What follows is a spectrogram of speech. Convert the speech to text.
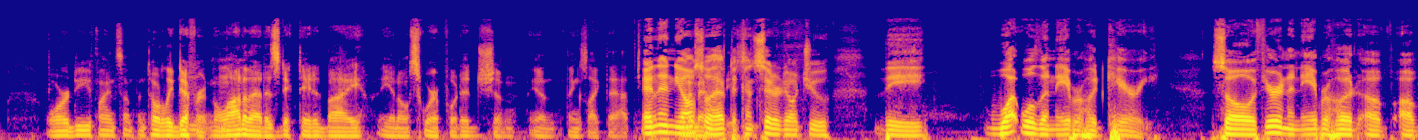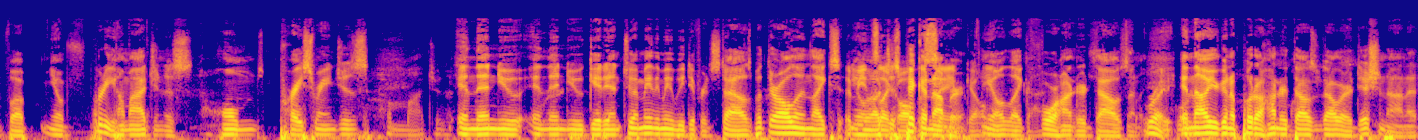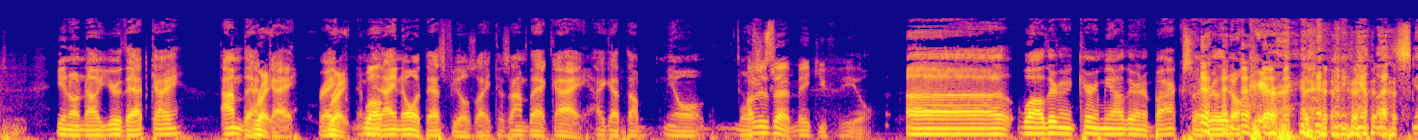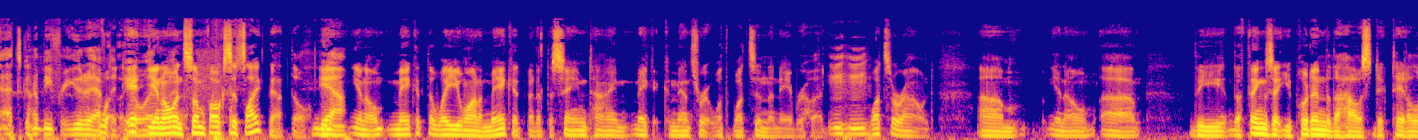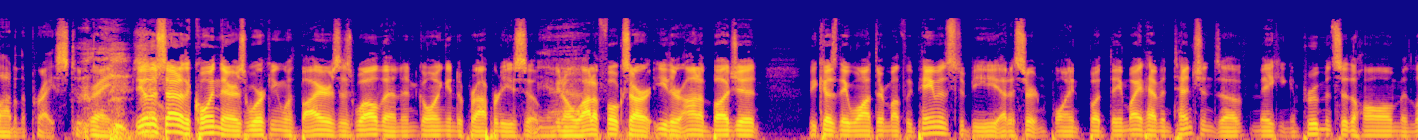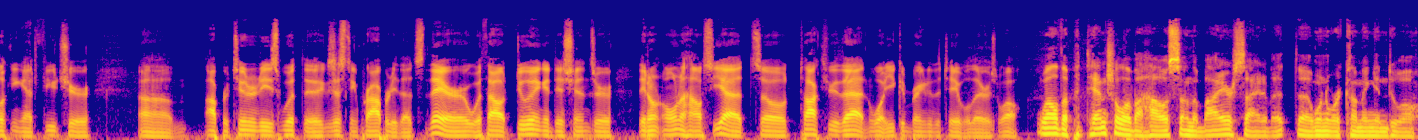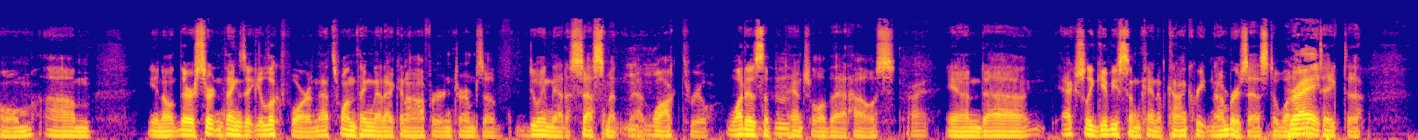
Or do you find something totally different? And a lot of that is dictated by you know square footage and, and things like that. And then you And also have to consider, don't you, the what will the neighborhood carry? So if you're in a neighborhood of of uh, you know pretty homogeneous homes price ranges, Homogeneous. and then you and then you get into I mean there may be different styles, but they're all in like you know means like just pick a number, Cal. you know like four hundred thousand, Right. And now you're going to put a hundred thousand dollar addition on it, you know, now you're that guy. I'm that Right. guy, right? Right. I mean, Well- I know what that feels like because I'm that guy. I got the, you know. Most How does that make you feel? Uh, well, they're going to carry me out there in a box, so I really don't care. You know, that's that's going to be for you to have to Well, deal it- with. you know, and some folks it's like that though. You- Yeah. You, know, make it the way you want to make it, but at the same time, make it commensurate with what's in the neighborhood, Mm-hmm. what's around. Um, you know, uh, the the things that you put into the house dictate a lot of the price too. right. The other side of the coin there is working with buyers as well, then, and going into properties. Uh, You know, a lot of folks are either on a budget because they want their monthly payments to be at a certain point, but they might have intentions of making improvements to the home and looking at future um, opportunities with the existing property that's there without doing additions, or they don't own a house yet. So, talk through that and what you can bring to the table there as well. Well, the potential of a house on the buyer side of it uh, when we're coming into a home, um, you know, there are certain things that you look for, and that's one thing that I can offer in terms of doing that assessment, and that walkthrough. What is the potential of that house? Right. And uh, actually give you some kind of concrete numbers as to what it would take to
